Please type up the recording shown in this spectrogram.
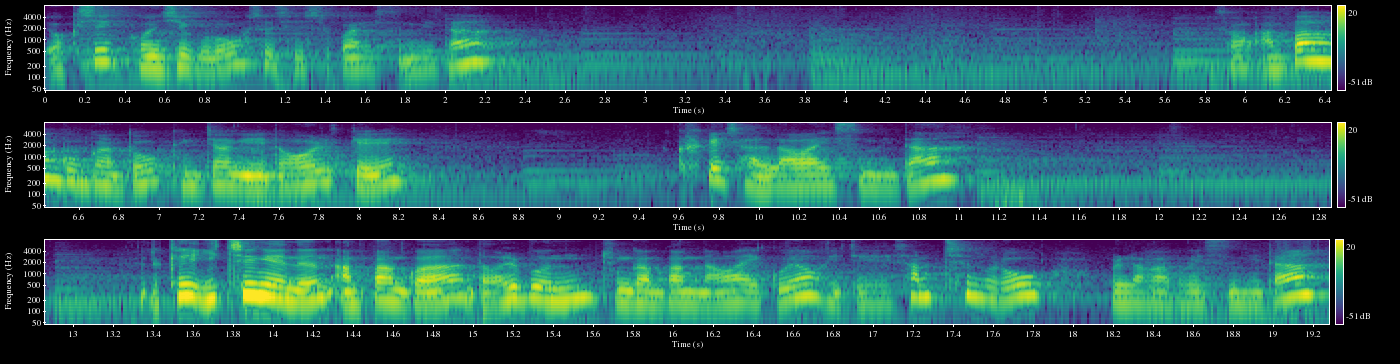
역시 건식으로 쓰실 수가 있습니다. 그래서 안방 공간도 굉장히 넓게 크게 잘 나와 있습니다. 이렇게 2층에는 안방과 넓은 중간방 나와 있고요. 이제 3층으로 올라가 보겠습니다.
